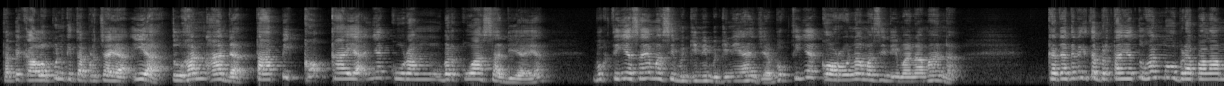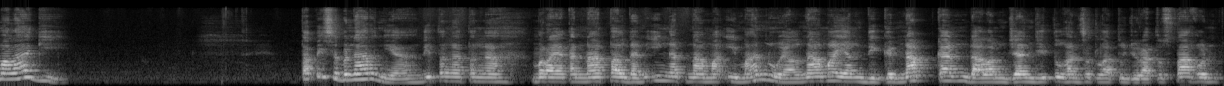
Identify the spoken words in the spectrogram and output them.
Tapi kalaupun kita percaya, iya Tuhan ada, tapi kok kayaknya kurang berkuasa dia ya. Buktinya saya masih begini-begini aja. Buktinya corona masih di mana-mana. Kadang-kadang kita bertanya, Tuhan mau berapa lama lagi? Tapi sebenarnya di tengah-tengah merayakan Natal dan ingat nama Immanuel, nama yang digenapkan dalam janji Tuhan setelah 700 tahun,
